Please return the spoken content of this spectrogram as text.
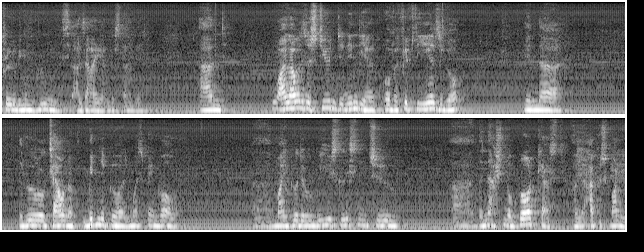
proving the rules, as I understand it. And while I was a student in India over 50 years ago, in uh, the rural town of Midnapur in West Bengal. Uh, my guru, we used to listen to uh, the national broadcast on Akashvani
